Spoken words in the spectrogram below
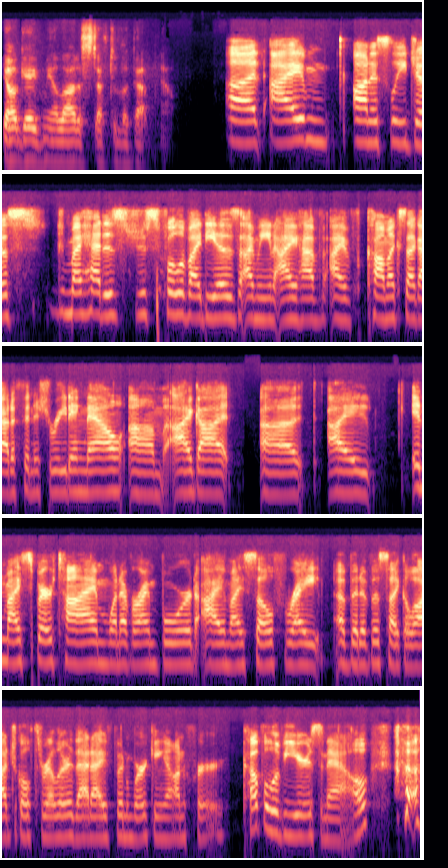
y'all gave me a lot of stuff to look up now. Uh, I'm honestly just my head is just full of ideas. I mean, I have I have comics I got to finish reading now. Um, I got uh, I in my spare time, whenever I'm bored, I myself write a bit of a psychological thriller that I've been working on for a couple of years now. uh,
